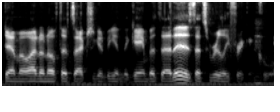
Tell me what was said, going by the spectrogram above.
demo i don't know if that's actually going to be in the game but that is that's really freaking cool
